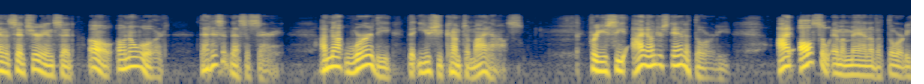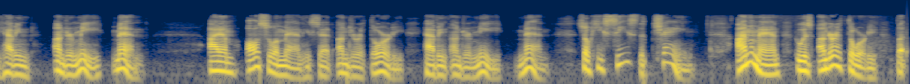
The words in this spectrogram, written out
And the centurion said, Oh, oh no, Lord, that isn't necessary. I'm not worthy that you should come to my house. For you see, I understand authority. I also am a man of authority, having under me men. I am also a man, he said, under authority, having under me men. So he sees the chain. I'm a man who is under authority, but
